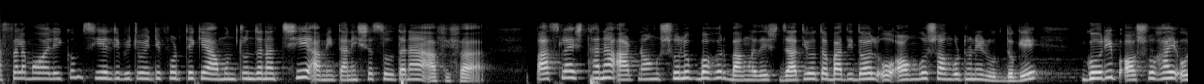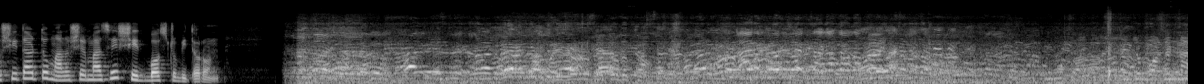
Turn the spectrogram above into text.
আসসালামু আলাইকুম সিএলটিভি টোয়েন্টি ফোর থেকে আমন্ত্রণ জানাচ্ছি আমি তানিশা সুলতানা আফিফা। পাঁচলাইশ থানা আট নং সুলুকবহর বাংলাদেশ জাতীয়তাবাদী দল ও অঙ্গ সংগঠনের উদ্যোগে গরিব, অসহায় ও শীতার্ত মানুষের মাঝে শীতবস্ত্র বিতরণ একটু বসেন না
